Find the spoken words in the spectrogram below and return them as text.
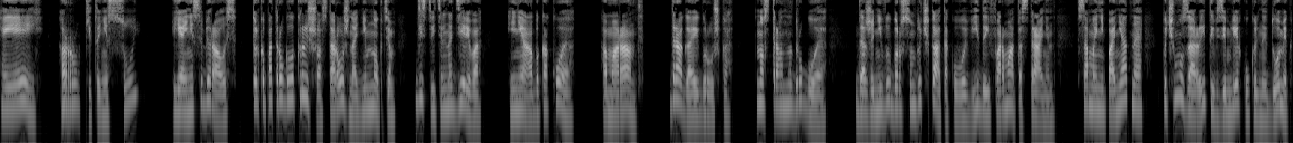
«Эй, Руки-то не суй. Я и не собиралась, только потрогала крышу осторожно одним ногтем. Действительно дерево. И не абы какое. Амарант. Дорогая игрушка. Но странно другое. Даже не выбор сундучка такого вида и формата странен. Самое непонятное, почему зарытый в земле кукольный домик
